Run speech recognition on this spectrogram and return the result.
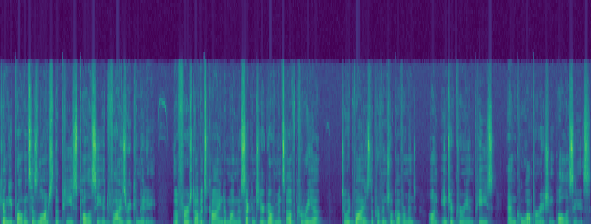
Gyeonggi Province has launched the Peace Policy Advisory Committee, the first of its kind among the second-tier governments of Korea, to advise the provincial government on inter-Korean peace and cooperation policies.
